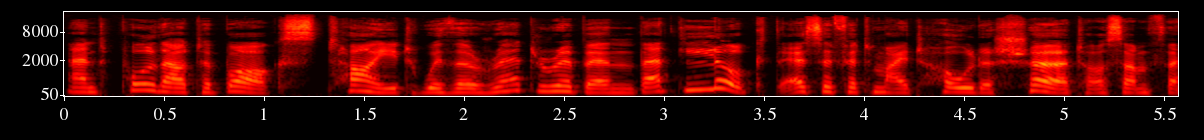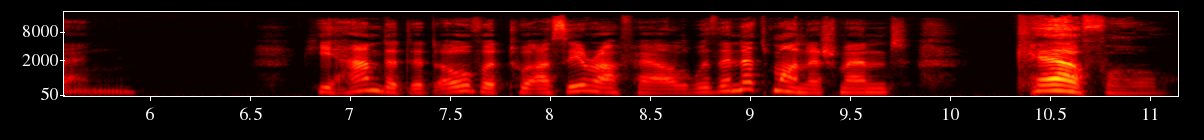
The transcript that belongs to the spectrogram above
and pulled out a box tied with a red ribbon that looked as if it might hold a shirt or something. He handed it over to Aziraphale with an admonishment Careful,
